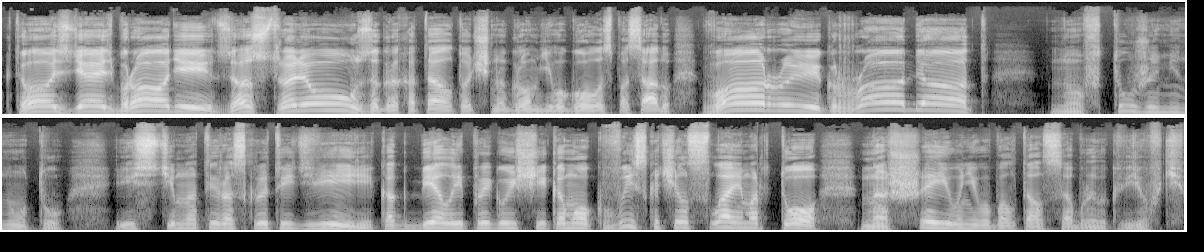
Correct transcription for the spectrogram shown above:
«Кто здесь бродит? Застрелю!» — загрохотал точно гром его голос по саду. «Воры грабят!» Но в ту же минуту из темноты раскрытой двери, как белый прыгающий комок, выскочил с лаем Арто, на шее у него болтался обрывок веревки.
